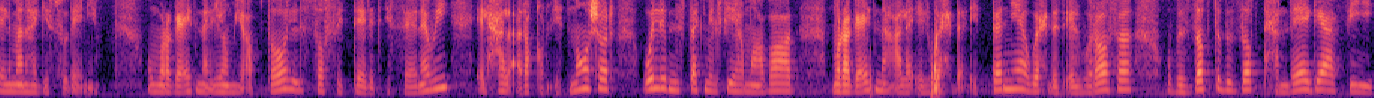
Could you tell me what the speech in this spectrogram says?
للمنهج السوداني. ومراجعتنا اليوم يا أبطال للصف الثالث الثانوي الحلقة رقم 12 واللي بنستكمل فيها مع بعض مراجعتنا على الوحدة الثانية وحدة الوراثة. وبالظبط بالظبط هنراجع في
